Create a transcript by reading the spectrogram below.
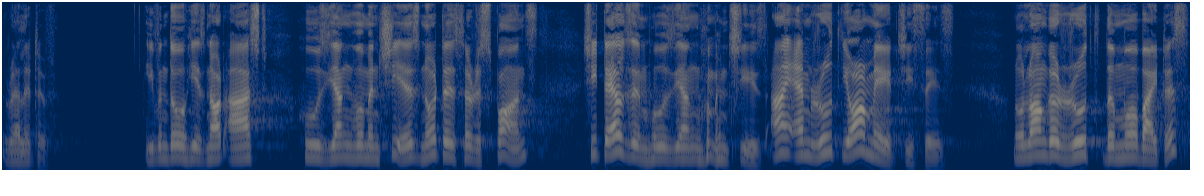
relative. Even though he has not asked whose young woman she is, notice her response. She tells him whose young woman she is. I am Ruth, your maid, she says. No longer Ruth the Moabitess,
